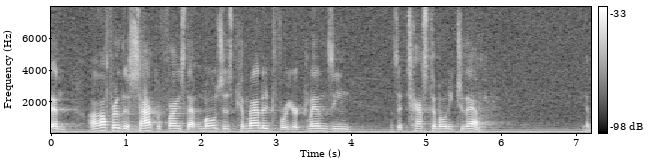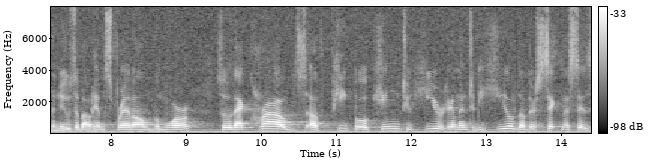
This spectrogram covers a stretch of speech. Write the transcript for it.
and offer the sacrifice that Moses commanded for your cleansing as a testimony to them. And the news about him spread all the more, so that crowds of people came to hear him and to be healed of their sicknesses.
